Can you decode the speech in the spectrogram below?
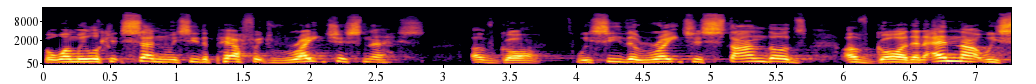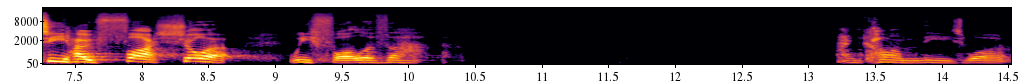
But when we look at sin, we see the perfect righteousness of God. We see the righteous standards of God. And in that, we see how far short we fall of that. And come these words.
